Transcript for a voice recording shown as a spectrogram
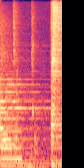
Música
